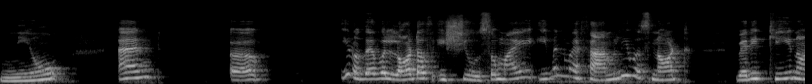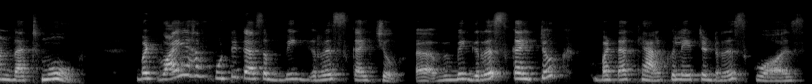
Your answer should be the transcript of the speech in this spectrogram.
new, and uh, you know there were a lot of issues so my even my family was not very keen on that move but why i have put it as a big risk i took a uh, big risk i took but a calculated risk was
